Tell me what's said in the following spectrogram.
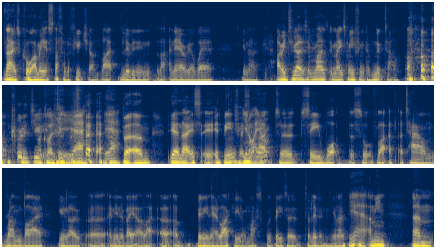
No, it's cool. I mean, it's stuff for the future, like living in like an area where, you know, I mean, to be honest, it reminds, it makes me think of Nuketown, Call of Duty. Call of Duty, yeah, yeah. But um, yeah, no, it's it, it'd be interesting, you know like, to see what the sort of like a, a town run by you know uh, an innovator like a, a billionaire like Elon Musk would be to to live in. You know, Yeah, I mean, um,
